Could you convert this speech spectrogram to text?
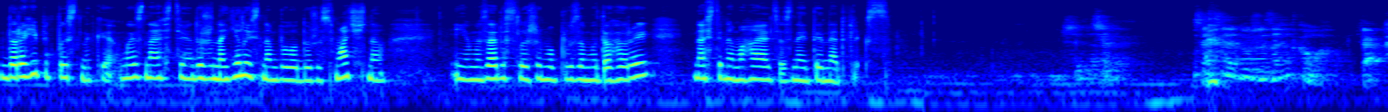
Дорогі підписники, ми з Настю дуже наїлись, нам було дуже смачно. І ми зараз лежимо пузами догори. Настя намагається знайти Netflix. Все це дуже загадково. Так.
